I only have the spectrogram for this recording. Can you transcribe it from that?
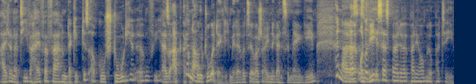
alternative Heilverfahren, da gibt es auch gut Studien irgendwie. Also Ak genau. Akupunktur, denke ich mir, da wird es ja wahrscheinlich eine ganze Menge geben. Genau. Äh, und so wie ist das bei der, bei der Homöopathie?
